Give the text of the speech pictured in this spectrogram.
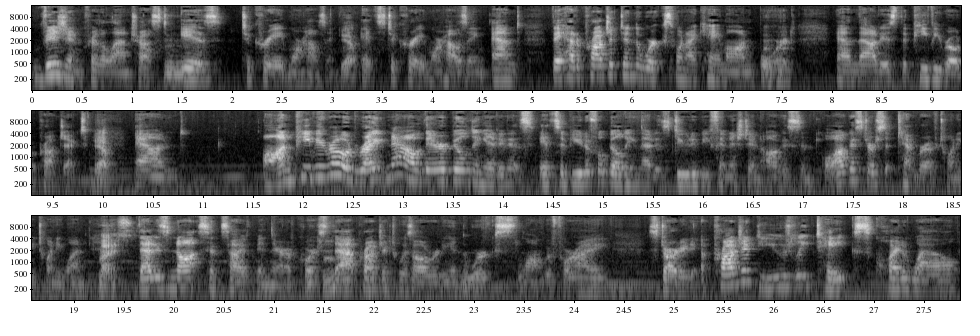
vision for the Land Trust Mhm. is to create more housing. Yeah. It's to create more housing. And they had a project in the works when I came on board, and that is the PV Road project. Yeah, And on PV Road right now, they're building it, and it's it's a beautiful building that is due to be finished in August and August or September of 2021. nice. That is not since I've been there. Of course, Mhm. that project was already in the works long before I started. A project usually takes quite a while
